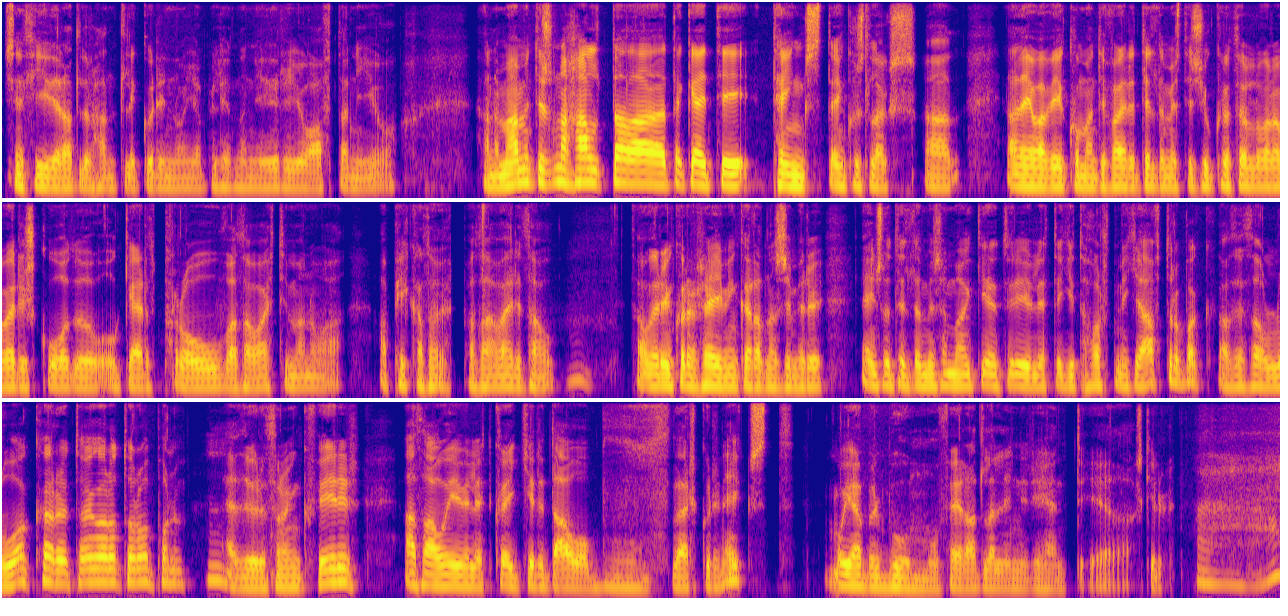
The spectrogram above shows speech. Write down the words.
sem þýðir allur handleikurinn og jafnvel hérna niður í og aftan í og þannig að maður myndir svona halda að þetta gæti tengst einhvers slags að, að ef að við komandi færi til dæmis til sjúkraþjálfur að vera í skoðu og gerð prófa þá ætti maður að, að pikka það upp að það væri þá mm. þá eru einhverja reyfingar sem eru eins og til dæmis sem að getur yfirleitt ekki hort mikið aftur og bakk af því þá lokar taugar á torópunum mm. ef þau eru þröng fyrir að þá yfirleitt kveikir þetta á og búf, verkurinn eikst og jafnvel búm og fer alla linnir í hendi eða skilur ah.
